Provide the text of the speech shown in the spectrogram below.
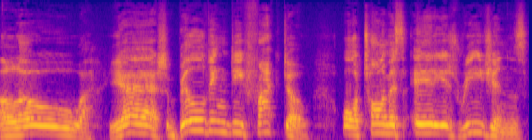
Hello. Yes, building de facto autonomous areas regions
